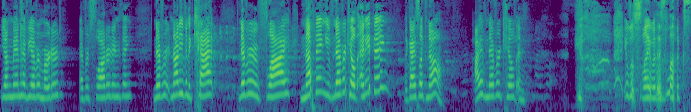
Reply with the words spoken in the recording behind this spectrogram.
young man, have you ever murdered? Ever slaughtered anything? Never, not even a cat? Never fly? Nothing? You've never killed anything? The guy's like, no, I have never killed anything. it will slay with his looks.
